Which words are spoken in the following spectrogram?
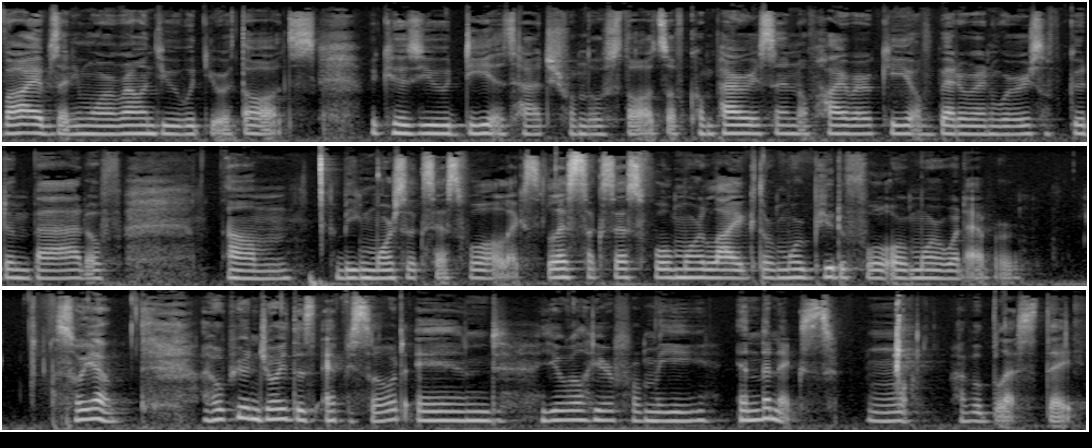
vibes anymore around you with your thoughts because you detach from those thoughts of comparison, of hierarchy, of better and worse, of good and bad, of um, being more successful, like less successful, more liked, or more beautiful, or more whatever. So, yeah, I hope you enjoyed this episode and you will hear from me in the next. Mwah. Have a blessed day.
